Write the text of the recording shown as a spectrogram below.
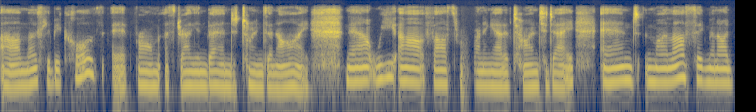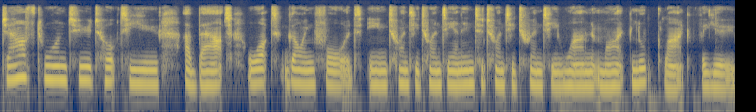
uh, mostly because from Australian band Tones and I. Now, we are fast running out of time today, and my last segment, I just want to talk to you about what going forward in 2020 and into 2021 might look like for you.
